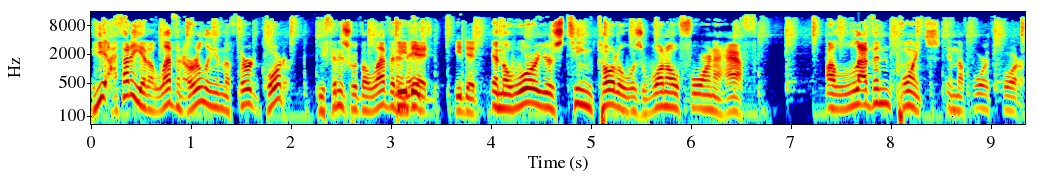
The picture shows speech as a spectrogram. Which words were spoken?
He, I thought he had 11 early in the third quarter. He finished with 11 He did. He did. And the Warriors team total was 104 and a half. 11 points in the fourth quarter.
